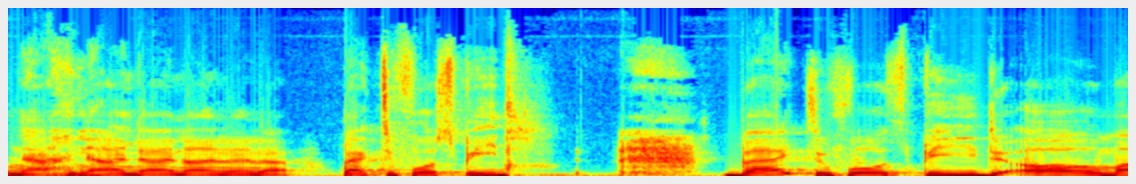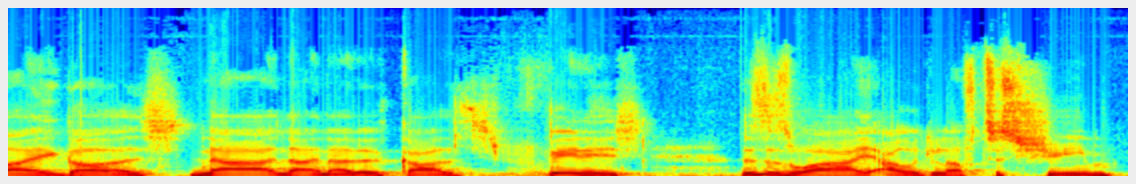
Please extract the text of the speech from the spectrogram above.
Nah, nah, nah, nah, nah, nah. Back to full speed. Back to full speed. Oh my gosh. Nah, nah, nah. This car's finished. This is why I would love to stream.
